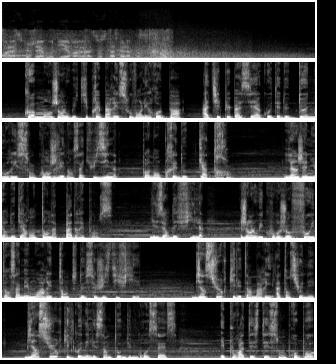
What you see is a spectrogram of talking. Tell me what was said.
Voilà ce que j'ai à vous dire euh, à ce stade de la procédure. Comment Jean-Louis, qui préparait souvent les repas, a-t-il pu passer à côté de deux nourrissons congelés dans sa cuisine pendant près de quatre ans? L'ingénieur de 40 ans n'a pas de réponse. Les heures défilent, Jean-Louis Courgeot fouille dans sa mémoire et tente de se justifier. Bien sûr qu'il est un mari attentionné, bien sûr qu'il connaît les symptômes d'une grossesse. Et pour attester son propos,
